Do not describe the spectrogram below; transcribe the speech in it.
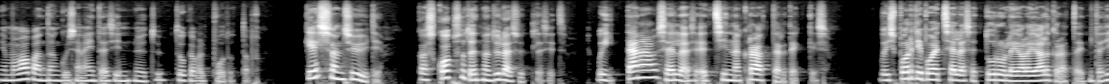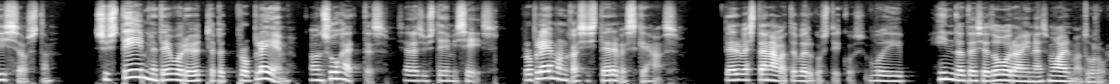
ja ma vabandan, kui see näide sind nüüd tugevalt puudutab. kes on süüdi? kas kopsud, et nad üles ütlesid? Või tänav selles, et sinna kraater tekkis? või spordipoed selles, et turul ei ole jalgrattaid, mida sisse osta? süsteemne teooria ütleb, et probleem on suhetes selle süsteemi sees. probleem on kas siis terves kehas, terves tänavate võrgustikus või hindades ja tooraines maailmaturul.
